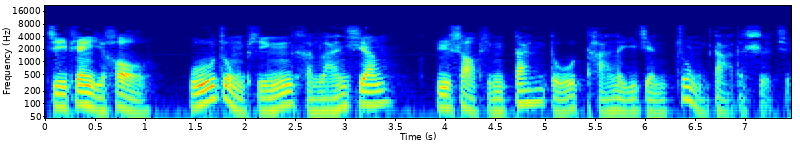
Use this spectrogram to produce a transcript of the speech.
几天以后，吴仲平和兰香与少平单独谈了一件重大的事情。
